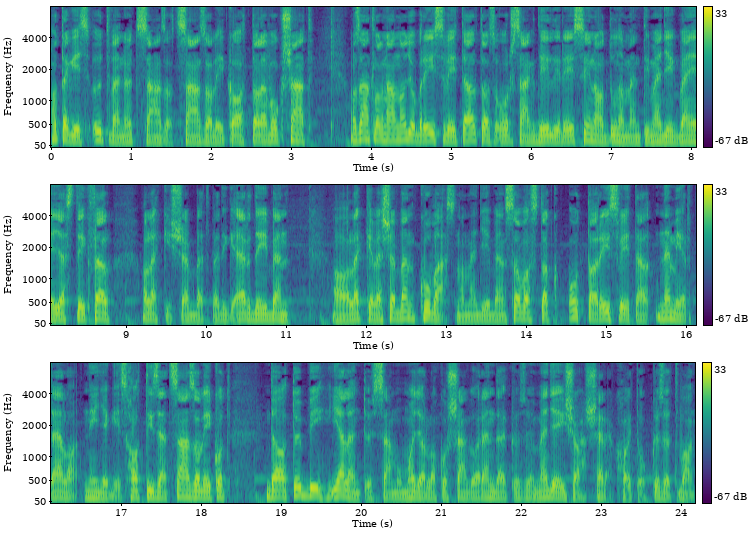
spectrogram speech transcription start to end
6,55 század százaléka adta le voksát. Az átlagnál nagyobb részvételt az ország déli részén a Dunamenti megyékben jegyezték fel, a legkisebbet pedig Erdélyben. A legkevesebben Kovászna megyében szavaztak, ott a részvétel nem érte el a 4,6%-ot, de a többi jelentős számú magyar lakossággal rendelkező megye is a sereghajtók között van.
